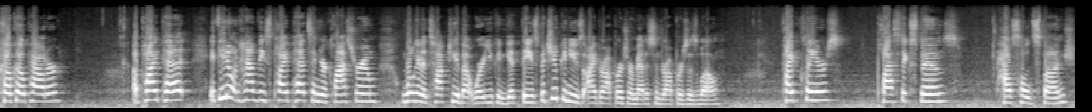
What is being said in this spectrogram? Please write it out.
cocoa powder, a pipette, if you don't have these pipettes in your classroom, we're going to talk to you about where you can get these, but you can use eyedroppers or medicine droppers as well. Pipe cleaners, plastic spoons, household sponge,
